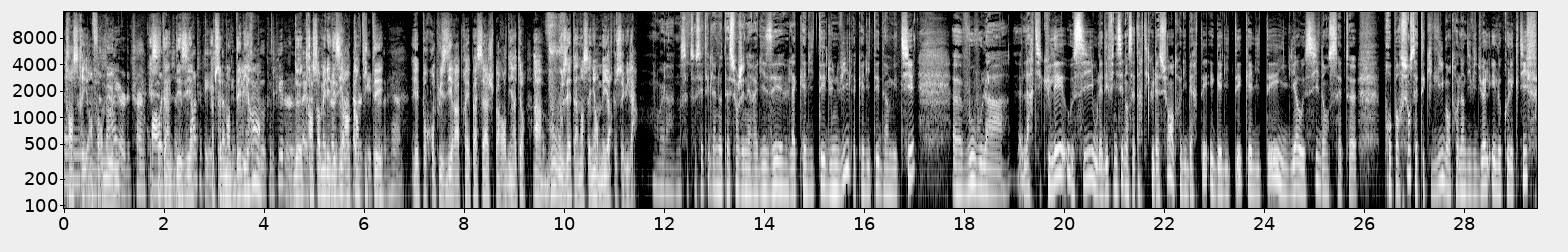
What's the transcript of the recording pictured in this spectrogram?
transcrit en formule. Et c'est un désir absolument délirant de transformer les désirs en quantité. Et pour qu'on puisse dire après, par ordinateur, ah, vous, vous êtes un enseignant meilleur que celui-là. Voilà, dans cette société de la notation généralisée, la qualité d'une vie, la qualité d'un métier, euh, vous, vous la, l'articulez aussi, ou la définissez dans cette articulation entre liberté, égalité, qualité. Il y a aussi dans cette euh, proportion, cet équilibre entre l'individuel et le collectif,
